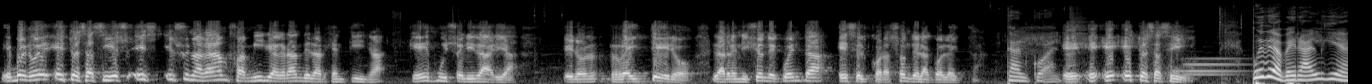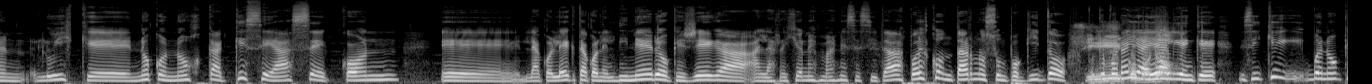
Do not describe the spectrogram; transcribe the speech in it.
eh, bueno, esto es así, es, es, es una gran familia grande la Argentina que es muy solidaria, pero reitero, la rendición de cuenta es el corazón de la colecta. Tal cual. Eh, eh, eh, esto es así. ¿Puede haber alguien, Luis, que no conozca qué se hace con la colecta, con el dinero que llega a las regiones más necesitadas? ¿Puedes contarnos un poquito? Porque por ahí hay alguien que dice, que, bueno, ok,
